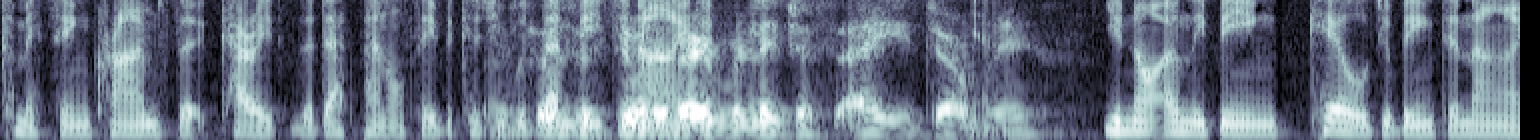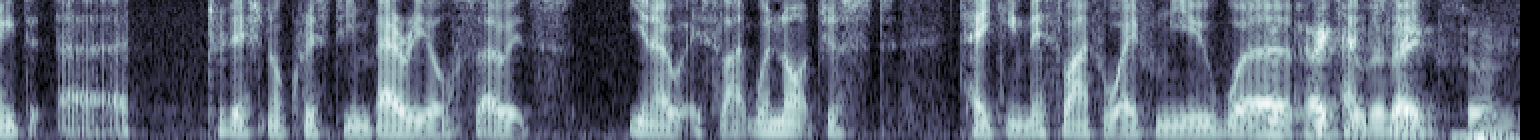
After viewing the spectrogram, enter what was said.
committing crimes that carried the death penalty because you I would then we're be still in a denied. very religious age, aren't Yeah. we? You're not only being killed, you're being denied uh, a traditional Christian burial. So it's you know, it's like we're not just taking this life away from you, we're, potentially next one.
